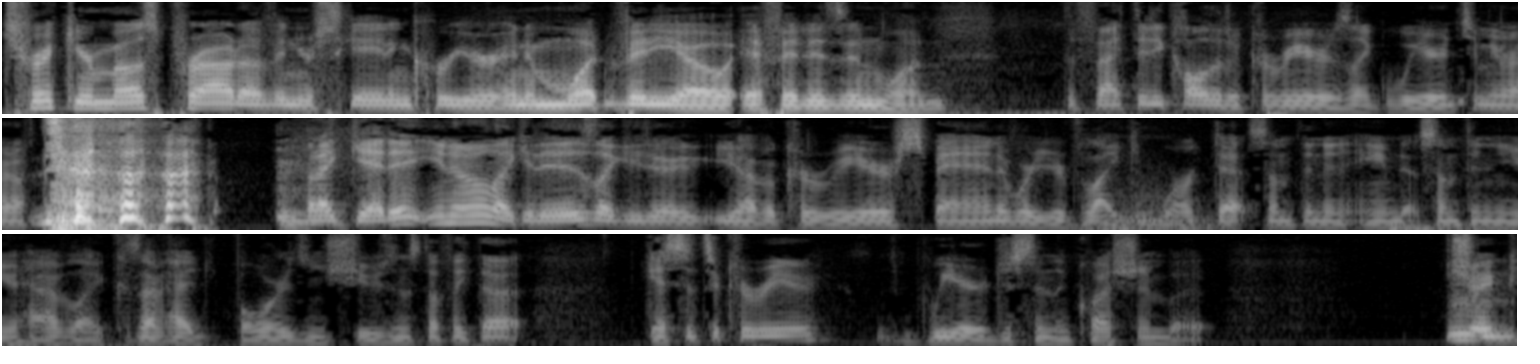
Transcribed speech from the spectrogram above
Trick you're most proud of in your skating career, and in what video, if it is in one? The fact that he called it a career is like weird to me right off. the bat. But I get it, you know, like it is like you you have a career span of where you've like worked at something and aimed at something, and you have like because I've had boards and shoes and stuff like that. Guess it's a career. It's weird, just in the question, but trick Mhm.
